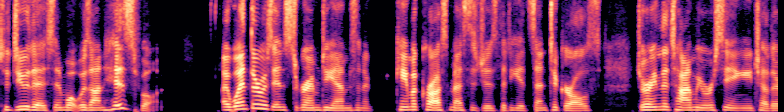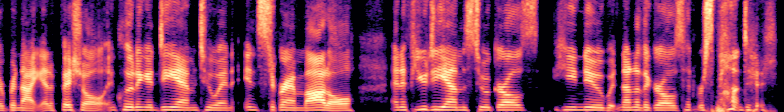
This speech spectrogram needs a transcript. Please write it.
to do this and what was on his phone. I went through his Instagram DMs and came across messages that he had sent to girls during the time we were seeing each other, but not yet official, including a DM to an Instagram model and a few DMs to a girls he knew, but none of the girls had responded.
